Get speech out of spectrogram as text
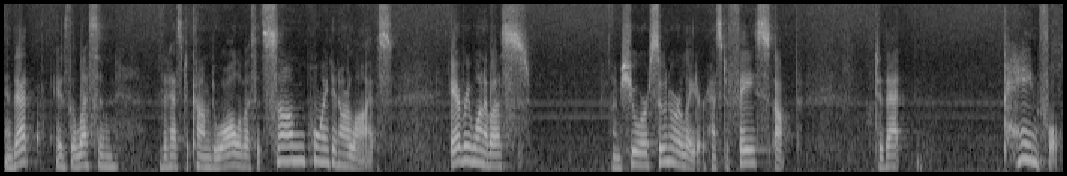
and that is the lesson that has to come to all of us at some point in our lives. Every one of us, I'm sure, sooner or later, has to face up to that painful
